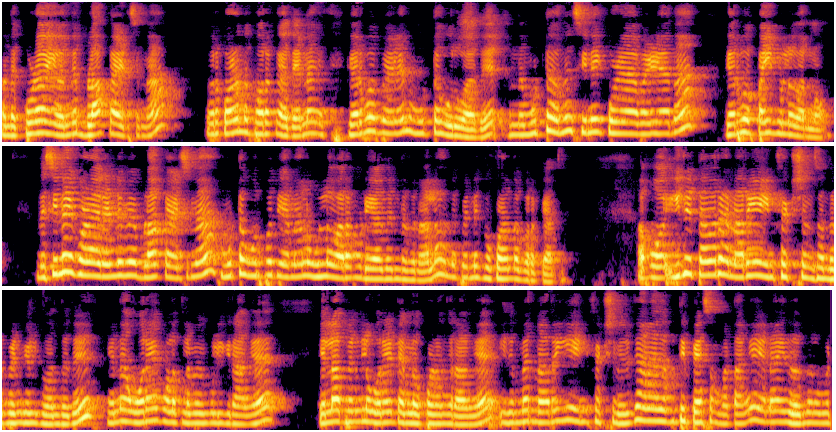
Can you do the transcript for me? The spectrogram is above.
அந்த குழாய் வந்து பிளாக் ஆயிடுச்சுன்னா ஒரு குழந்தை பிறக்காது. ஏன்னா கர்ப்பப்பையிலேருந்து முட்டை உருவாது. அந்த முட்டை வந்து சினை குழாய் வழியாக தான் கர்ப்பப்பைக்குள்ளே வரணும். இந்த சினை குழாய் ரெண்டுமே பிளாக் ஆயிடுச்சுன்னா முட்டை உற்பத்தி ஆனாலும் உள்ளே வர முடியாதுன்றதுனால அந்த பெண்ணுக்கு குழந்தை பிறக்காது. அப்போது இது தவிர நிறைய இன்ஃபெக்ஷன்ஸ் அந்த பெண்களுக்கு வந்தது. ஏன்னா ஒரே குளத்துல போய் குளிக்கிறாங்க. எல்லா பெண்களும் ஒரே டைமில் குழங்குறாங்க இது மாதிரி நிறைய இன்ஃபெக்ஷன் இருக்குது ஆனால் அதை பற்றி பேச மாட்டாங்க. ஏன்னா இது வந்து ரொம்ப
